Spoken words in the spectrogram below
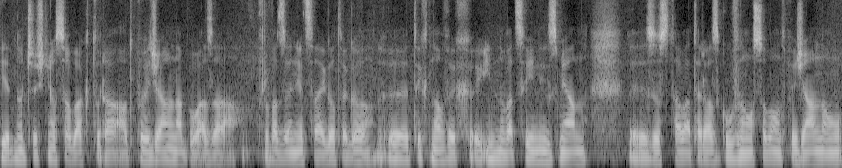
Jednocześnie osoba, która odpowiedzialna była za wprowadzenie całego tego, y, tych nowych innowacyjnych zmian, została teraz główną osobą odpowiedzialną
